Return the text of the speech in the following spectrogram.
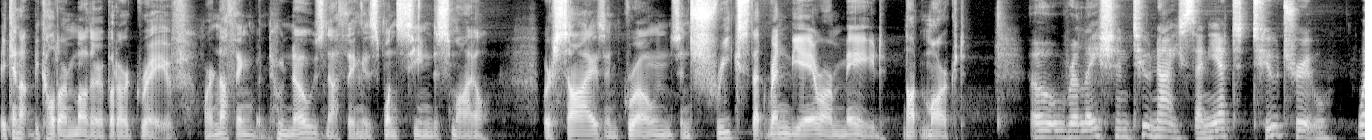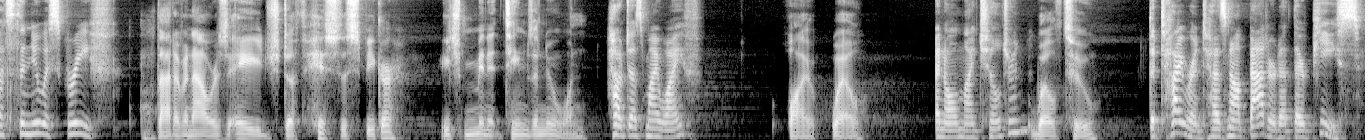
It cannot be called our mother, but our grave, where nothing but who knows nothing is once seen to smile, where sighs and groans and shrieks that rend the air are made, not marked. Oh, relation too nice and yet too true. What's the newest grief? That of an hour's age doth hiss the speaker. Each minute teems a new one. How does my wife? Why, well. And all my children? Well, too. The tyrant has not battered at their peace.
